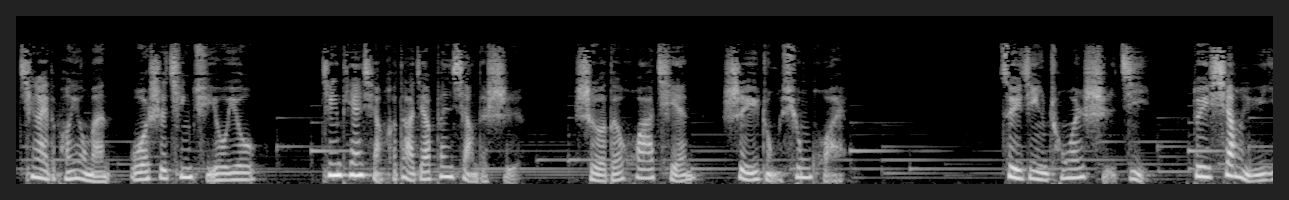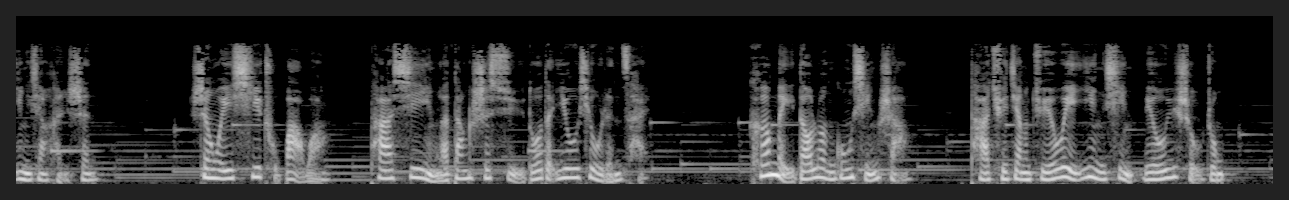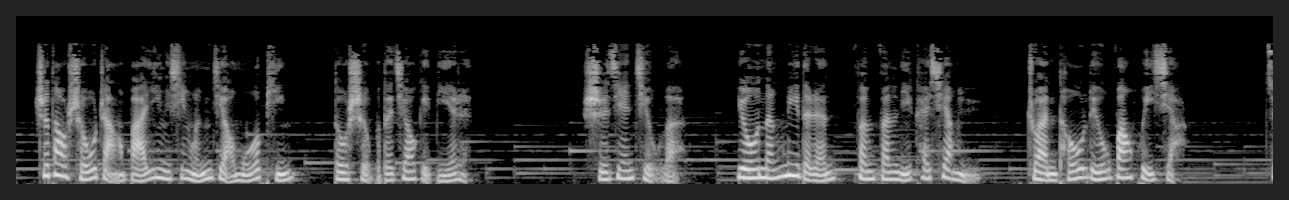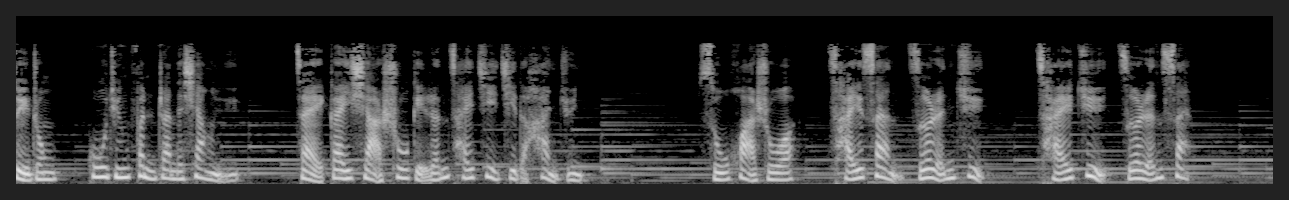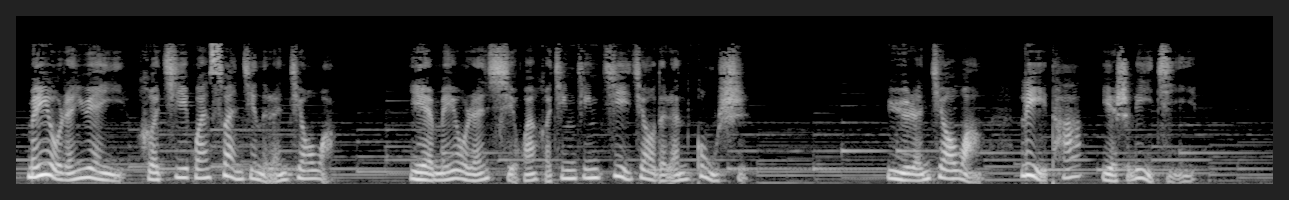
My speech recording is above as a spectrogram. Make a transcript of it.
亲爱的朋友们，我是清曲悠悠。今天想和大家分享的是，舍得花钱是一种胸怀。最近重温《史记》，对项羽印象很深。身为西楚霸王，他吸引了当时许多的优秀人才。可每到论功行赏，他却将爵位印信留于手中，直到手掌把印信棱角磨平，都舍不得交给别人。时间久了，有能力的人纷纷离开项羽，转投刘邦麾下，最终孤军奋战的项羽，在垓下输给人才济济的汉军。俗话说：“财散则人聚，财聚则人散。”没有人愿意和机关算尽的人交往，也没有人喜欢和斤斤计较的人共事。与人交往。利他也是利己。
